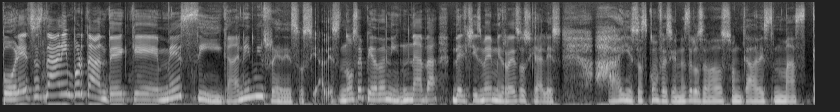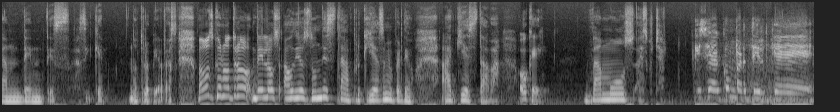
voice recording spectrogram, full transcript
Por eso es tan importante que me sigan en mis redes sociales. No se pierdan ni nada del chisme de mis redes sociales. Ay, esas confesiones de los sábados son cada vez más candentes. Así que no te lo pierdas. Vamos con otro de los audios. ¿Dónde está? Porque ya se me perdió. Aquí estaba. Ok, vamos a escuchar. Quisiera compartir que,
